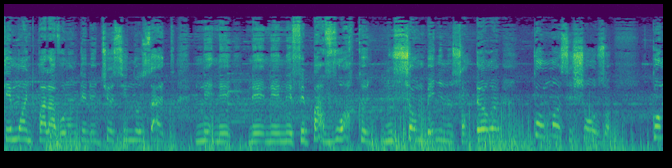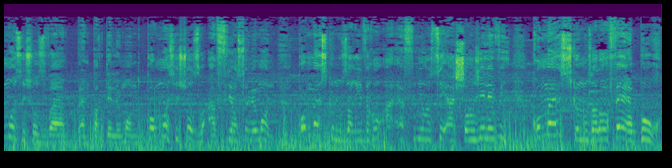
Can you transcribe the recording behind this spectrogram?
témoignent pas la volonté de Dieu, si nos actes ne, ne, ne, ne, fait pas voir que nous sommes bénis, nous sommes heureux, comment ces choses Comment ces choses vont impacter le monde? Comment ces choses vont influencer le monde? Comment est-ce que nous arriverons à influencer, à changer les vies? Comment est-ce que nous allons faire pour,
